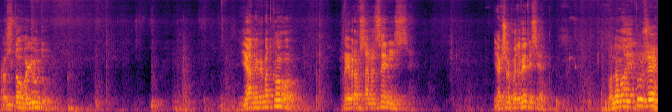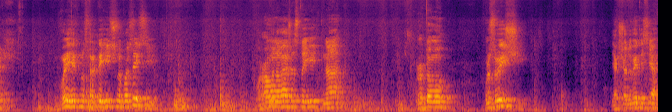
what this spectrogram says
простого люду. Я не випадково вибрав саме це місце. Якщо подивитися, воно має дуже вигідну стратегічну позицію. Ворована вежа стоїть на крутому узвищі. Якщо дивитися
